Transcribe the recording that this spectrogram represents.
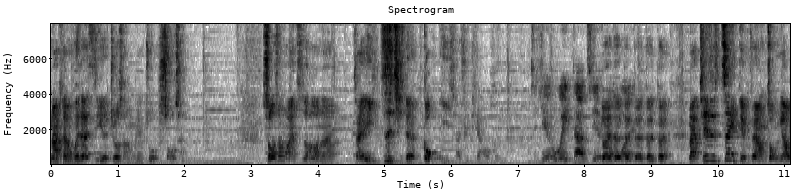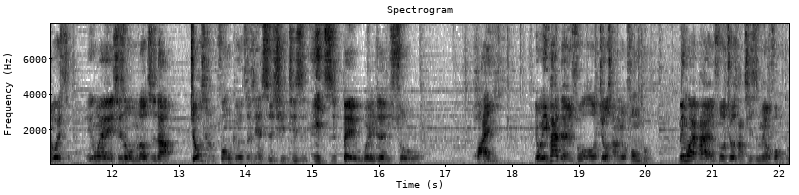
那可能会在自己的酒厂里面做熟成。熟成完之后呢，再以自己的工艺下去调和。自己的味道，自己的对对对对对对。那其实这一点非常重要，为什么？因为其实我们都知道，酒厂风格这件事情，其实一直被为人所怀疑。有一派的人说，哦，酒厂有风土；另外一派人说，酒厂其实没有风土。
